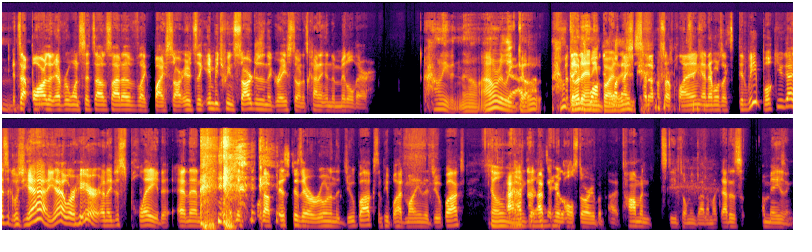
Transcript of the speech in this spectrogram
Mm. It's that bar that everyone sits outside of, like by Sarge. It's like in between Sarge's and the Greystone. It's kind of in the middle there. I don't even know. I don't really Yeah, I don't- go. I don't go to any bars. one just set up and start playing, and everyone's like, "Did we book you guys?" It goes, "Yeah, yeah, we're here." And they just played, and then I guess people got pissed because they were ruining the jukebox, and people had money in the jukebox. oh I have to, I have to hear the whole story, but uh, Tom and Steve told me about. it. I'm like, that is amazing.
